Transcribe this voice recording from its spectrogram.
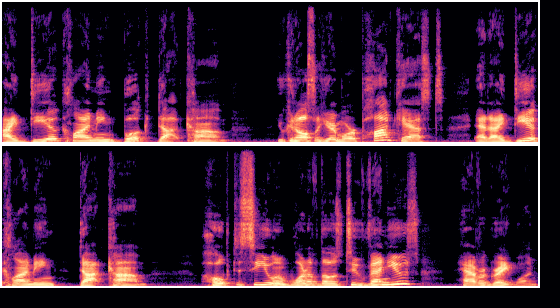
ideaclimbingbook.com. You can also hear more podcasts at ideaclimbing.com. Hope to see you in one of those two venues. Have a great one.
